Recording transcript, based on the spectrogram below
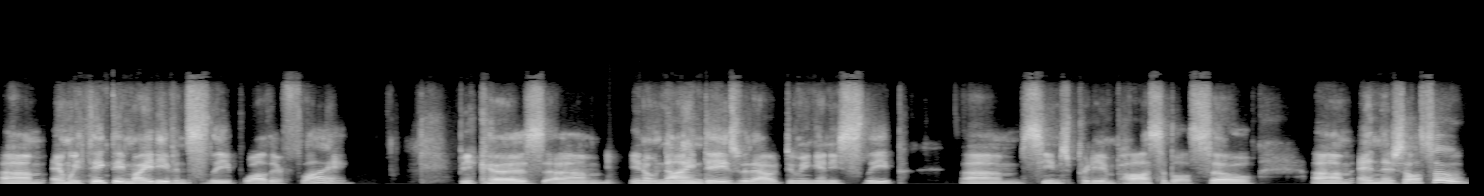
Um, and we think they might even sleep while they're flying because, um, you know, nine days without doing any sleep um, seems pretty impossible. So, um, and there's also,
